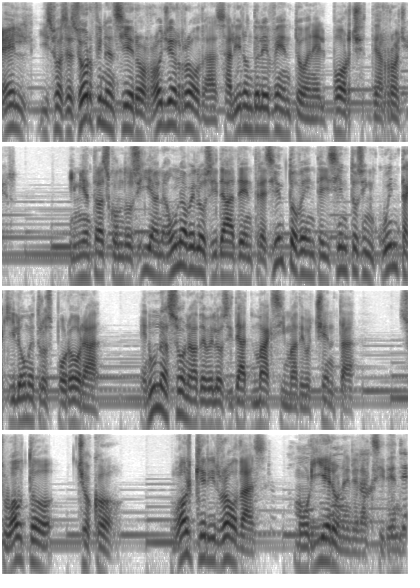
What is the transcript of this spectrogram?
Él y su asesor financiero Roger Roda salieron del evento en el Porsche de Roger. Y mientras conducían a una velocidad de entre 120 y 150 kilómetros por hora, en una zona de velocidad máxima de 80, su auto chocó. Walker y Rodas murieron en el accidente.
